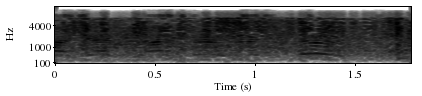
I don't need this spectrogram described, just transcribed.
Rocket. Roger, let's do.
